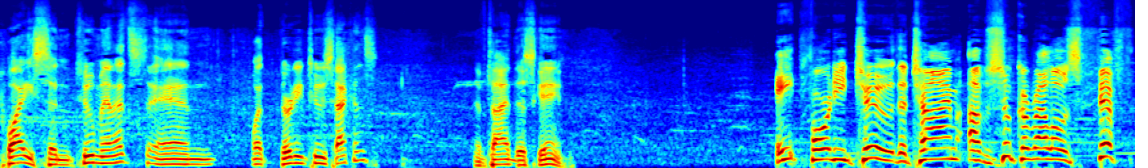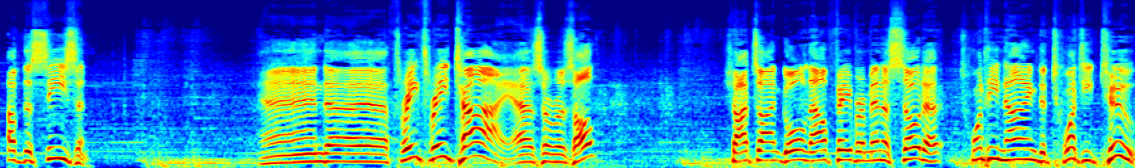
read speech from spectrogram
twice in two minutes and what 32 seconds have tied this game. 842, the time of Zuccarello's fifth of the season. And a 3 3 tie as a result. Shots on goal now favor Minnesota 29 to 22.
